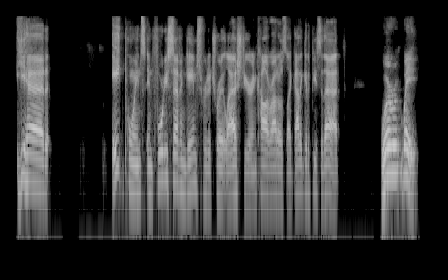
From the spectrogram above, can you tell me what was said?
he had eight points in 47 games for detroit last year. And colorado's like got to get a piece of that. Where wait,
